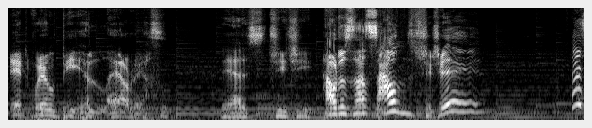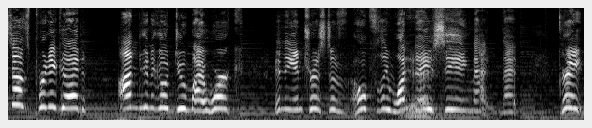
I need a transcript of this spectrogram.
it will be hilarious. Yes, Chi Chi. How does that sound, Shishi? that sounds pretty good. I'm gonna go do my work in the interest of hopefully one day seeing that, that great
